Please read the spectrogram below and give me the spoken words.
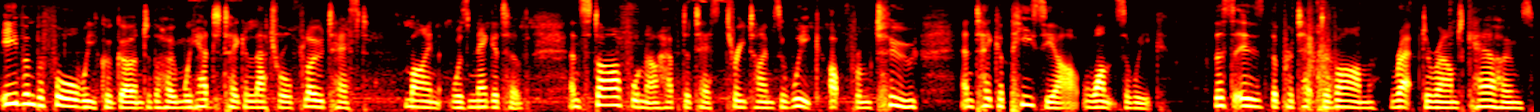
Even before we could go into the home, we had to take a lateral flow test. Mine was negative, and staff will now have to test three times a week, up from two, and take a PCR once a week. This is the protective arm wrapped around care homes.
